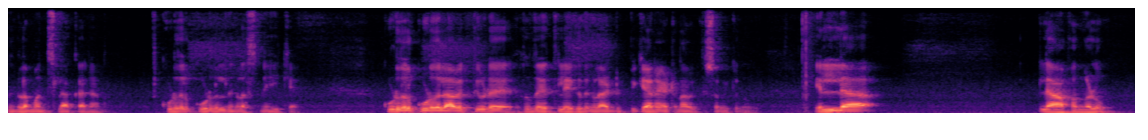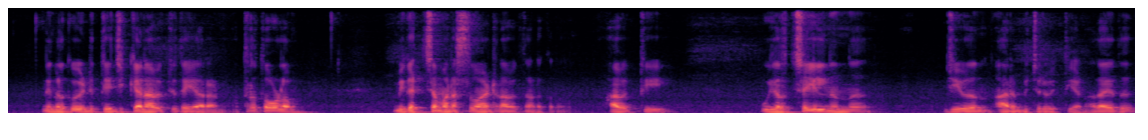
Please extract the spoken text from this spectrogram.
നിങ്ങളെ മനസ്സിലാക്കാനാണ്. കൂടുതൽ കൂടുതൽ നിങ്ങളെ സ്നേഹിക്കാൻ. കൂടുതൽ കൂടുതൽ ആ വ്യക്തിയുടെ ഹൃദയത്തിലേക്ക് നിങ്ങളെ അടുപ്പിക്കാനായിട്ടാണ് ആ വ്യക്തി ശ്രമിക്കുന്നത്. എല്ലാ ലാഭങ്ങളും നിങ്ങൾക്ക് വേണ്ടി ത്യജിക്കാൻ ആ വ്യക്തി തയ്യാറാണ്. അത്രത്തോളം മികച്ച മനസ്സുമായിട്ടാണ് ആ വ്യക്തി നടക്കുന്നത്. ആ വ്യക്തി ഉയർച്ചയിൽ നിന്ന് ജീവിതം ആരംഭിച്ചൊരു വ്യക്തിയാണ്. അതായത്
